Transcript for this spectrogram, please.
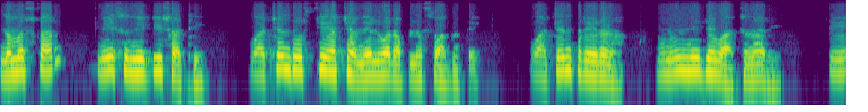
नमस्कार मी सुनीती साठे. वाचन दोस्ती या चॅनेलवर आपलं स्वागत आहे. वाचन प्रेरणा म्हणून मी जे वाचणार आहे ते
